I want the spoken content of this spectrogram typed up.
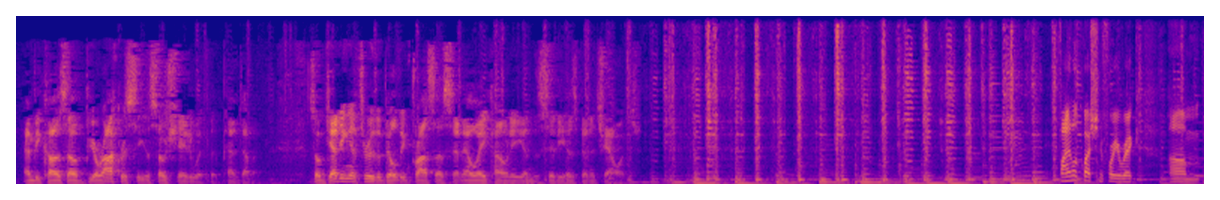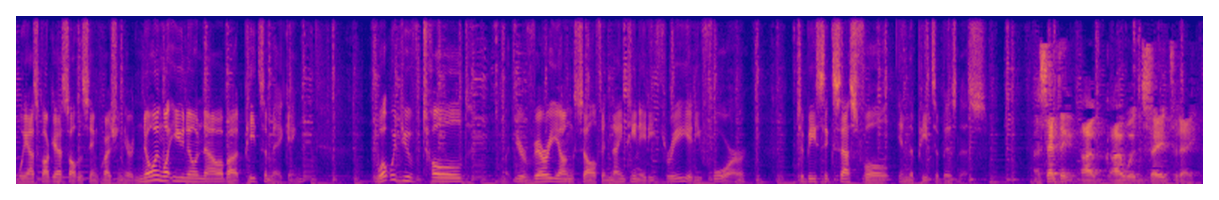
and because of bureaucracy associated with the pandemic. So getting it through the building process in LA County and the city has been a challenge. Final question for you, Rick. Um, we ask our guests all the same question here. Knowing what you know now about pizza making, what would you have told your very young self in 1983, 84 to be successful in the pizza business? The same thing I, I would say today.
